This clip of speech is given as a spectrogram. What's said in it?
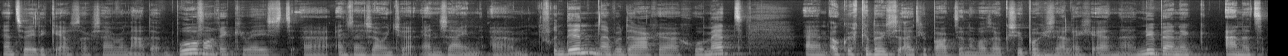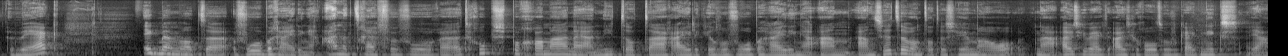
En tweede kerstdag zijn we naar de broer van Rick geweest en zijn zoontje en zijn um, vriendin. Dan hebben we daar gegourmet en ook weer cadeautjes uitgepakt en dat was ook super gezellig. En nu ben ik aan het werk. Ik ben wat uh, voorbereidingen aan het treffen voor uh, het groepsprogramma. Nou ja, niet dat daar eigenlijk heel veel voorbereidingen aan, aan zitten, want dat is helemaal nou, uitgewerkt, uitgerold. Hoef ik eigenlijk niks, ja,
